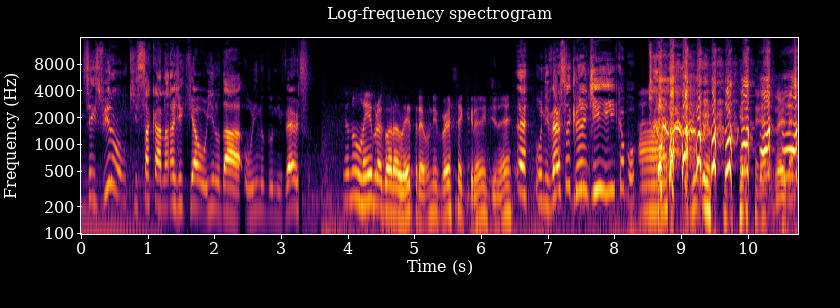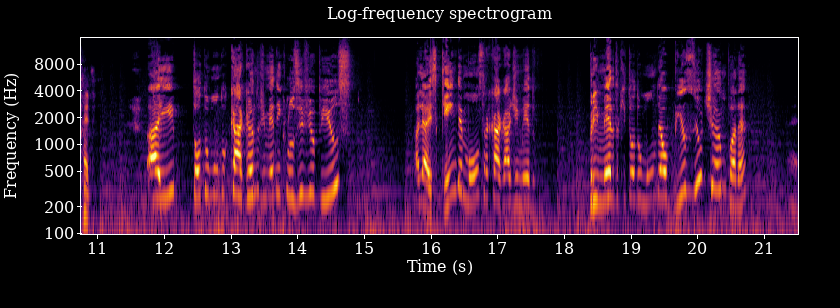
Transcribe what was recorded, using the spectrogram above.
Vocês viram que sacanagem que é o hino da o hino do universo? Eu não lembro agora a letra, o universo é grande, né? É, o universo é grande e acabou. Ah, é verdade. Aí todo mundo cagando de medo, inclusive o Bills. Aliás, quem demonstra cagar de medo primeiro do que todo mundo é o Bills e o Champa, né? É.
